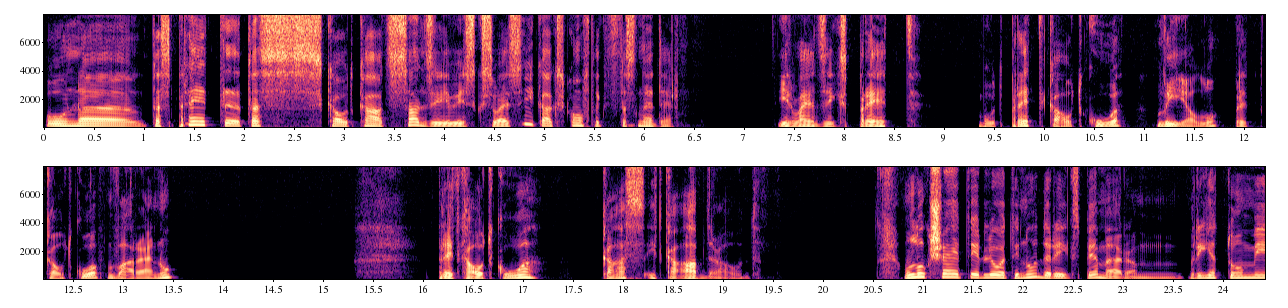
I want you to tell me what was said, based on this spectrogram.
Un uh, tas pret, tas kaut kāds sadzīvisks vai sīkāks konflikts, tas neder. Ir vajadzīgs pret, būt pret kaut ko lielu, pret kaut ko varenu, pret kaut ko, kas it kā apdraud. Un lūk, šeit ir ļoti noderīgs, piemēram, rietumi,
